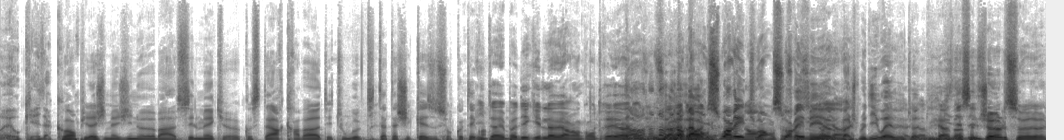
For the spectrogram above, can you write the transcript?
ouais, ok, d'accord. Puis là, j'imagine, euh, bah, c'est le mec, euh, costard, cravate et tout, euh, petit attaché caisse sur le côté. Quoi. Il t'avait pas dit qu'il l'avait rencontré non, dans non, une non, soirée non, bah, drogue. en soirée, tu vois, en soirée. Mais sinon, euh, a- bah, je me dis, ouais, tu vois, Business Angels,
